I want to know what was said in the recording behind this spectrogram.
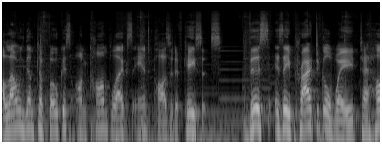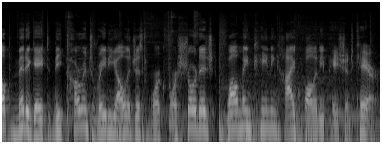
allowing them to focus on complex and positive cases. This is a practical way to help mitigate the current radiologist workforce shortage while maintaining high-quality patient care.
